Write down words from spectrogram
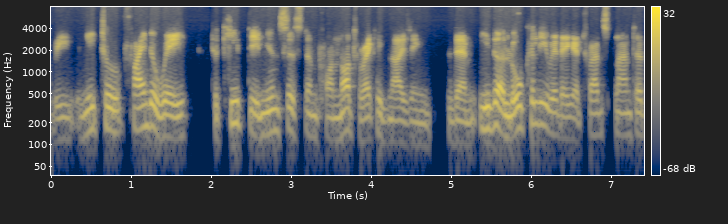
we need to find a way to keep the immune system from not recognizing them either locally where they get transplanted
